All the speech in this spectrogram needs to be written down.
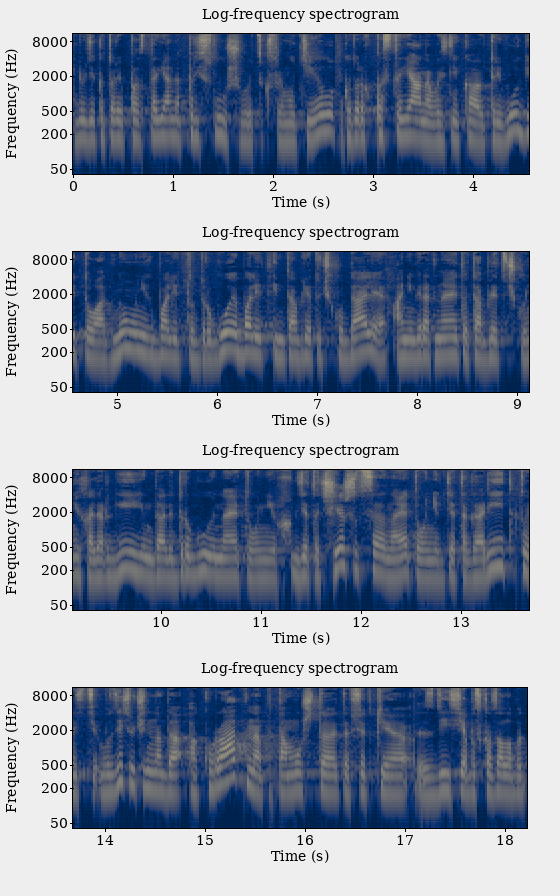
Люди, которые постоянно прислушиваются к своему телу, у которых постоянно возникают тревоги, то одно у них болит, то другое болит, им таблеточку дали, они говорят, на эту таблеточку у них аллергия, им дали другую, на это у них где-то чешется, на это у них где-то горит. То есть вот здесь очень надо аккуратно, потому что это все-таки здесь, я бы сказала,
